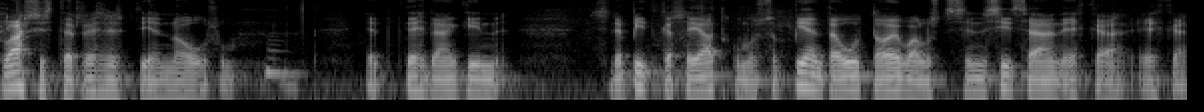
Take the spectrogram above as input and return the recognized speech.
klassisten reseptien nousu. Hmm. Että tehdäänkin siinä pitkässä jatkumossa pientä uutta oivallusta sinne sisään, ehkä, ehkä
